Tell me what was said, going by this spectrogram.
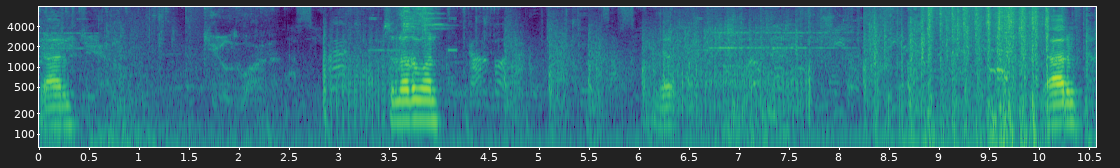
Got him. There's another one. Yep. Got him.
